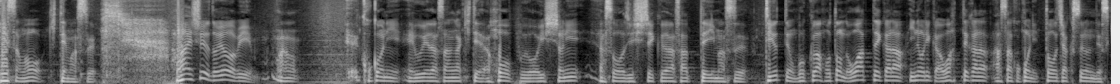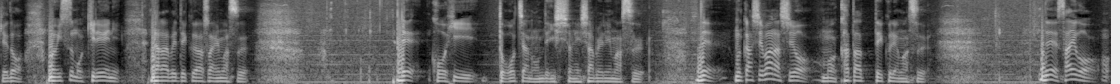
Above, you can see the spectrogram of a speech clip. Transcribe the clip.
イエス様を来てます。毎週土曜日あのここに上田さんが来てホープを一緒に掃除してくださっています。って言っても僕はほとんど終わってから祈りが終わってから朝ここに到着するんですけどもう椅子もきれいに並べてくださいます。でコーヒーとお茶飲んで一緒に喋ります。で昔話をもう語ってくれます。で最後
